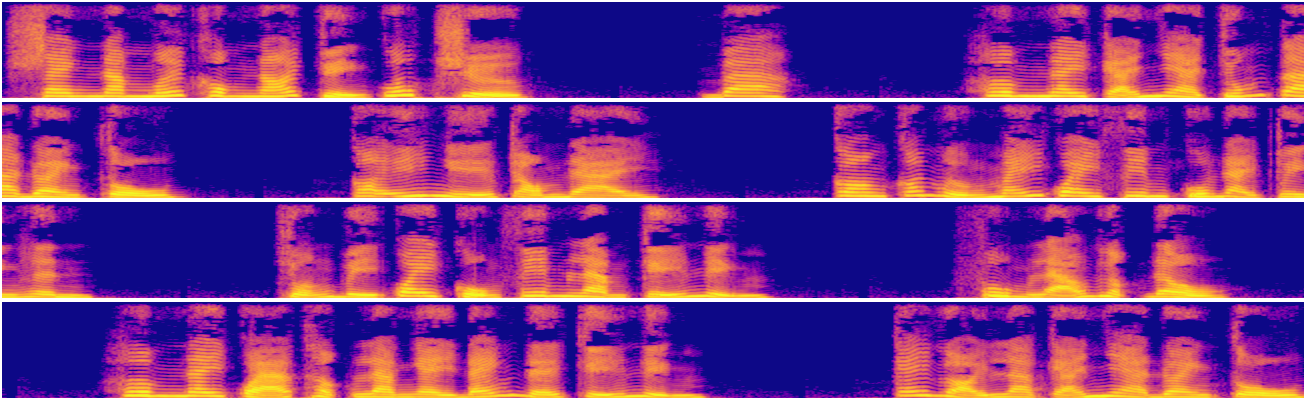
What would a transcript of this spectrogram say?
sang năm mới không nói chuyện quốc sự. 3. Hôm nay cả nhà chúng ta đoàn tụ. Có ý nghĩa trọng đại. Con có mượn máy quay phim của đài truyền hình. Chuẩn bị quay cuộn phim làm kỷ niệm. Phùng lão gật đầu. Hôm nay quả thật là ngày đáng để kỷ niệm. Cái gọi là cả nhà đoàn tụ.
